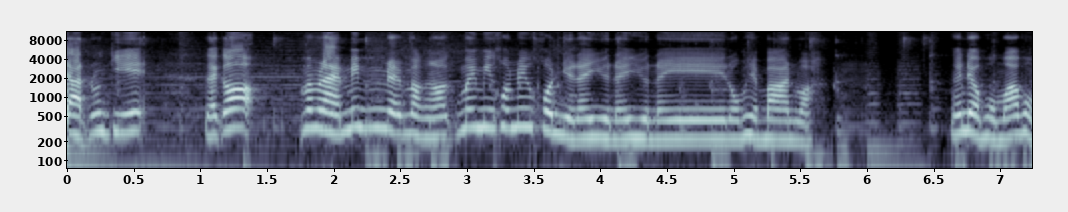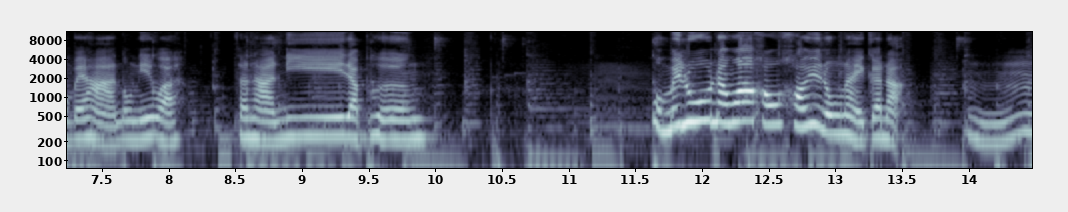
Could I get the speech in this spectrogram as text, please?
จัดเมื่อกี้แต่ก็ ไม่เป็นไรไม่ไม่หมักไม่มีคนไม่มีคนอยู่ในอยู่ในอยู่ในโรงพยาบาลว่ะงั้นเดี๋ยวผมว่าผมไปหาตรงนี้ดีกว่าสถานีดับเพลิง ผมไม่รู้นะว่าเขาเขาอยู่ตรงไหนกันอะอืม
